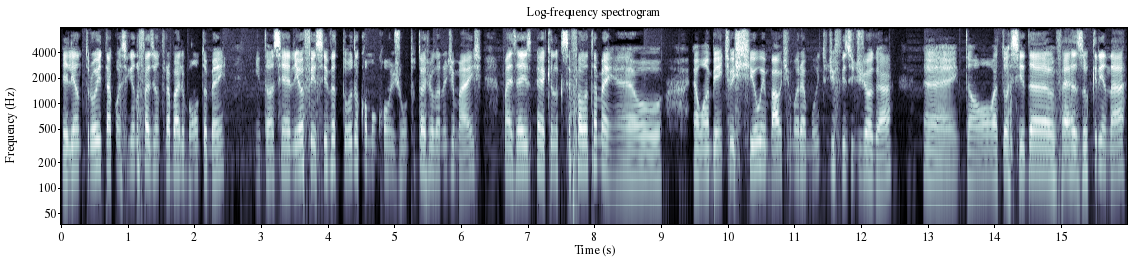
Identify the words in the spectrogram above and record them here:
Ele entrou e está conseguindo fazer um trabalho bom também. Então, assim, a linha ofensiva toda como um conjunto tá jogando demais, mas é, é aquilo que você falou também. É, o, é um ambiente hostil em Baltimore, é muito difícil de jogar. É, então a torcida vai azucrinar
